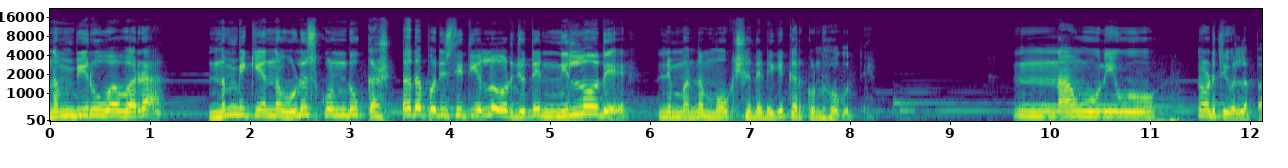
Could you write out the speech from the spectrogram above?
ನಂಬಿರುವವರ ನಂಬಿಕೆಯನ್ನು ಉಳಿಸ್ಕೊಂಡು ಕಷ್ಟದ ಪರಿಸ್ಥಿತಿಯಲ್ಲೂ ಅವ್ರ ಜೊತೆ ನಿಲ್ಲೋದೆ ನಿಮ್ಮನ್ನು ಮೋಕ್ಷದೆಡೆಗೆ ಕರ್ಕೊಂಡು ಹೋಗುತ್ತೆ. ನಾವು ನೀವು ನೋಡ್ತೀವಲ್ಲಪ್ಪ.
